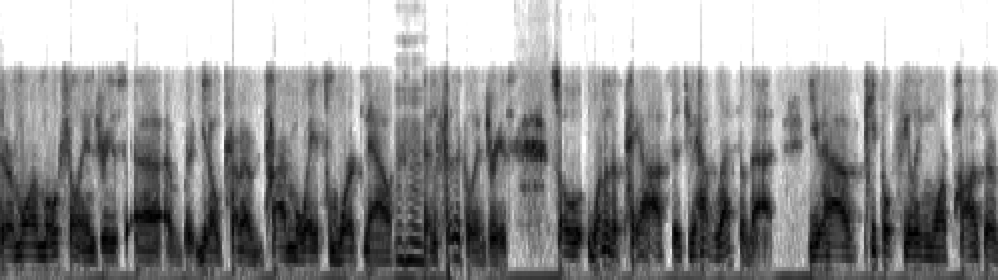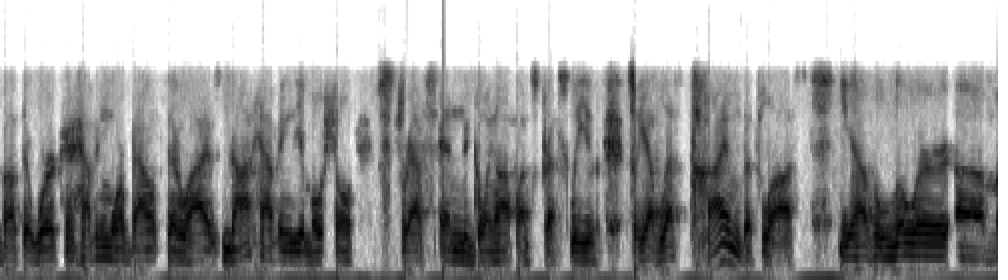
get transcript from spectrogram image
There are more emotional injuries, uh, you know, kind of time away from work now mm-hmm. than physical injuries. So one of the payoffs is you have less of that. You have people feeling more positive about their work and having more balance in their lives, not having the emotional stress and going off on stress leave. So you have less time that's lost. You have a lower um,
